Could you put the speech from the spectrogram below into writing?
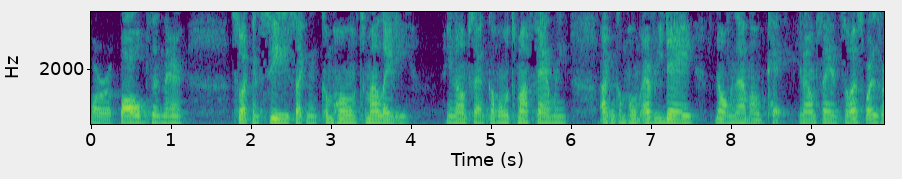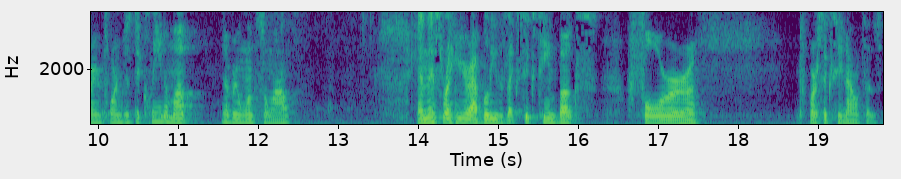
or bulbs in there so I can see, so I can come home to my lady. You know what I'm saying? Come home to my family. I can come home every day knowing that I'm okay. You know what I'm saying? So that's why it's very important just to clean them up every once in a while. And this right here, I believe, is like 16 bucks for for 16 ounces.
